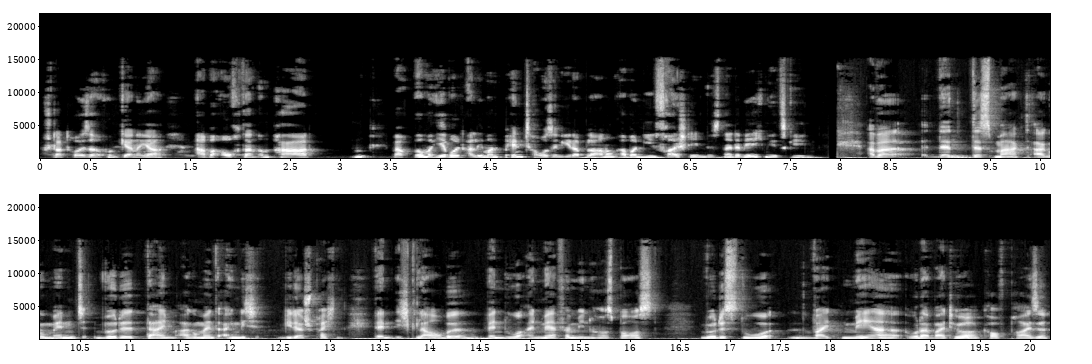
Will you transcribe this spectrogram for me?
Stadthäuser und gerne ja. Aber auch dann ein paar Hm? Warum, ihr wollt alle immer ein Penthouse in jeder Planung, aber nie ein freistehendes, ne? Da wäre ich mir jetzt gegen. Aber das Marktargument würde deinem Argument eigentlich widersprechen. Denn ich glaube, wenn du ein Mehrfamilienhaus baust, würdest du weit mehr oder weit höhere Kaufpreise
